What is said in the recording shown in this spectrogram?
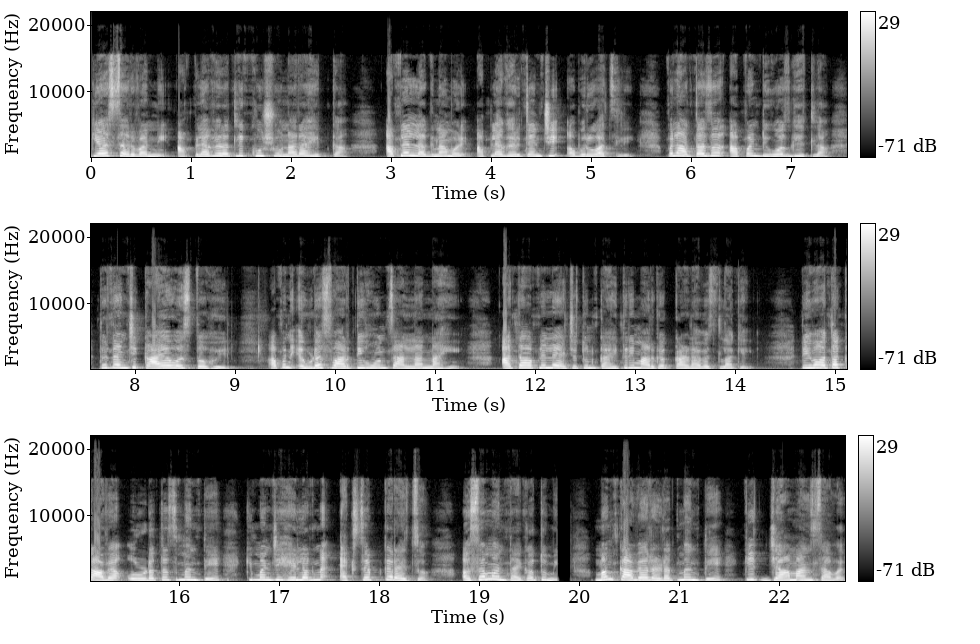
की या सर्वांनी आपल्या घरातले खुश होणार आहे. आहेत का? आपल्या लग्नामुळे आपल्या घरच्यांची अब्रू वाचली. पण आता जर आपण डिवोर्स घेतला तर त्यांची काय अवस्था होईल? आपण एवढं स्वार्थी होऊन चालणार नाही. आता आपल्याला याच्यातून काहीतरी मार्ग काढावेच लागेल. तेव्हा आता काव्या ओरडतच म्हणते की म्हणजे हे लग्न ॲक्सेप्ट करायचं? असं म्हणताय का तुम्ही? मग काव्या रडत म्हणते की ज्या माणसावर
